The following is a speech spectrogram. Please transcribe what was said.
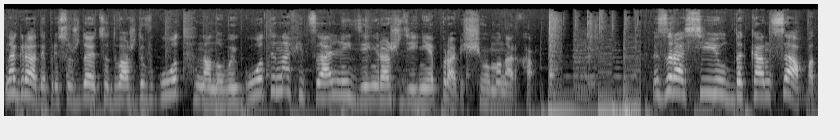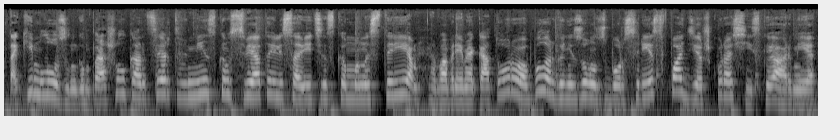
Награды присуждаются дважды в год, на Новый год и на официальный день рождения правящего монарха. За Россию до конца. Под таким лозунгом прошел концерт в Минском Свято-Елисаветинском монастыре, во время которого был организован сбор средств в поддержку российской армии.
